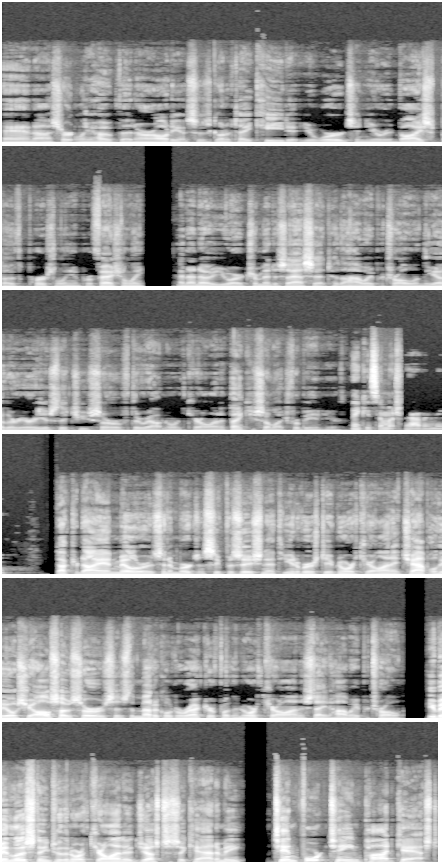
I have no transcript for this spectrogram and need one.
and I certainly hope that our audience is going to take heed at your words and your advice, both personally and professionally. And I know you are a tremendous asset to the Highway Patrol and the other areas that you serve throughout North Carolina. Thank you so much for being here. Thank you so much for having me. Dr. Diane Miller is an emergency physician at the University of North Carolina at Chapel Hill. She also serves as the medical director for the North Carolina State Highway Patrol. You've been listening to the North Carolina Justice Academy 1014 podcast.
